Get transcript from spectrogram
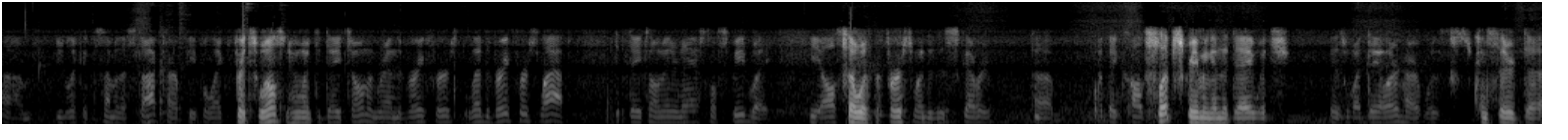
Um, you look at some of the stock car people like Fritz Wilson, who went to Daytona and ran the very first, led the very first lap at the Daytona International Speedway. He also was the first one to discover uh, what they called slipstreaming in the day, which is what Dale Earnhardt was considered. Uh,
